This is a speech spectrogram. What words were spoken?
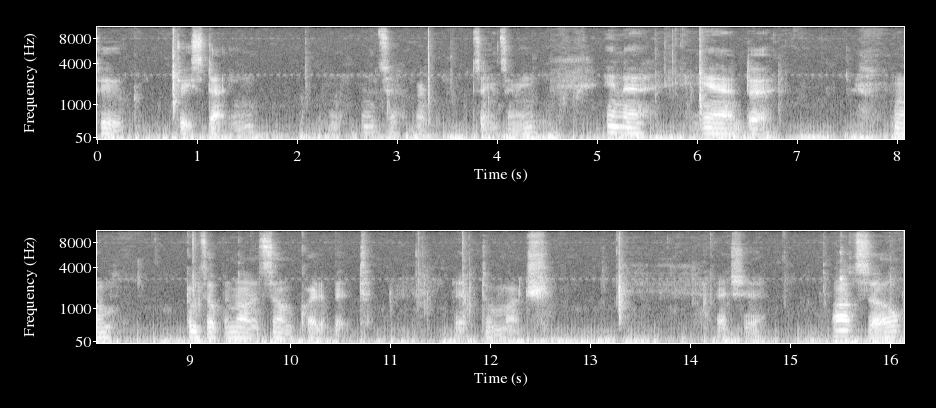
to three stacking. Same, I mean, and uh, and uh, well, comes open on its own quite a bit, bit too much. That's uh, also,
